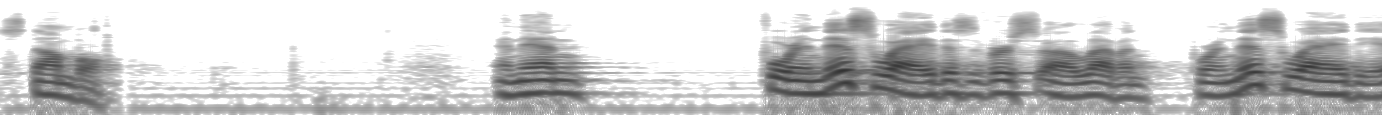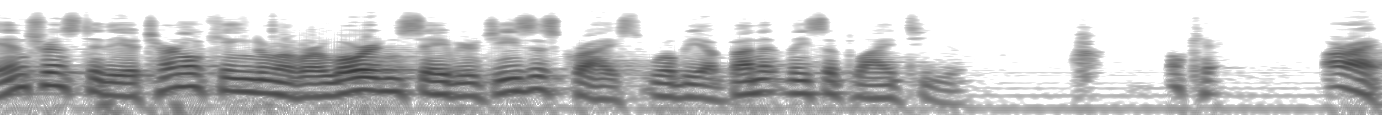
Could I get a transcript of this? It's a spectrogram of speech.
stumble." And then for in this way, this is verse uh, 11, for in this way the entrance to the eternal kingdom of our Lord and Savior Jesus Christ will be abundantly supplied to you. Okay. All right.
